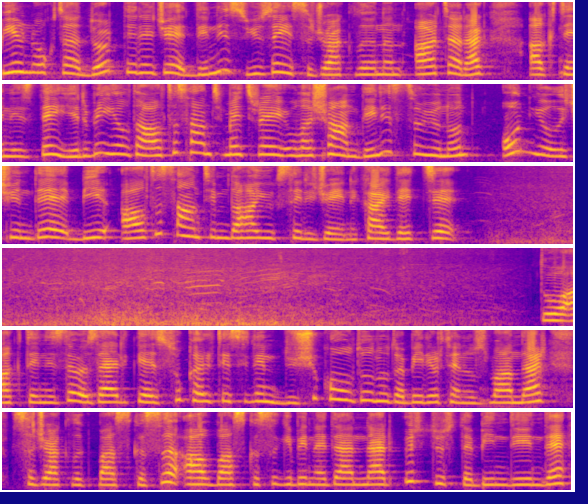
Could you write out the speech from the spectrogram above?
1.4 derece deniz yüzey sıcaklığının artarak Akdeniz'de 20 yılda 6 santimetreye ulaşan deniz suyunun 10 yıl içinde bir 6 santim daha yükseleceğini kaydetti. Doğu Akdeniz'de özellikle su kalitesinin düşük olduğunu da belirten uzmanlar sıcaklık baskısı, av baskısı gibi nedenler üst üste bindiğinde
